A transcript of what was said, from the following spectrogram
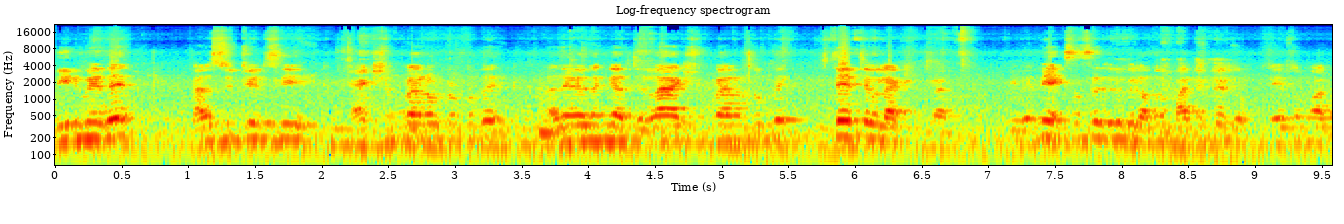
దీని మీదే కాన్స్టిట్యున్సీ యాక్షన్ ప్లాన్ ఒకటి ఉంటుంది అదేవిధంగా జిల్లా యాక్షన్ ప్లాన్ ఉంటుంది స్టేట్ లెవెల్ యాక్షన్ ప్లాన్ ఉంటుంది ఇవన్నీ ఎక్సర్సైజ్లు మీరు అందరూ పార్టిసిపేట్ చేస్తున్నారు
